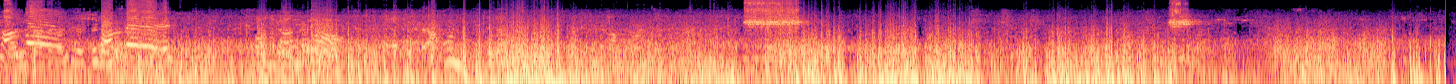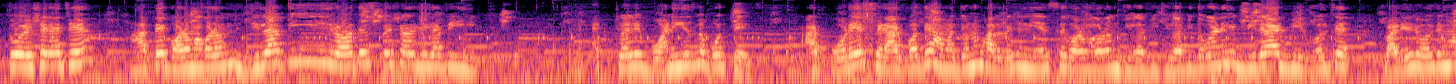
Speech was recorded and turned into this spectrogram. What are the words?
বাড়ির কাছাকাছি এসে গেছি। সন্দেশ। সন্দেশ নেবা? এখন ভিজে যাচ্ছে, গাড়ি থেকে নামতে পারছি না। তো এসে গেছে। হাতে গরমা গরম জিলাপি রথ স্পেশাল জিলাপি। অ্যাকচুয়ালি বনি গেছিল পড়তে আর পরে ফেরার পথে আমার জন্য ভালোবেসে নিয়ে এসছে গরমা গরম জিলাপি। জিলাপি দোকানে গিয়ে বিরাট ভিড় বলছে, বাড়ি এসে বলছে, মা,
